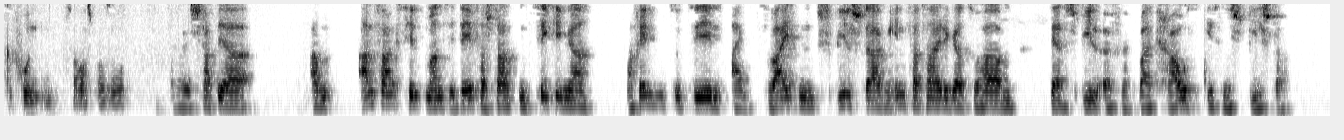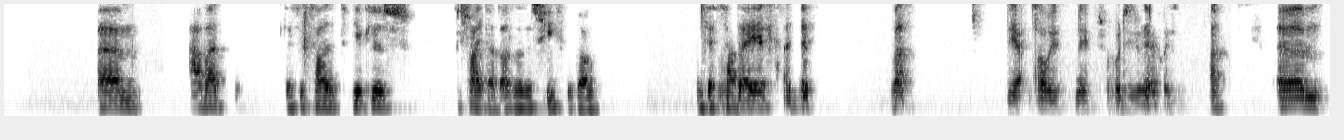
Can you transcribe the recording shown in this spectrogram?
gefunden, sagen wir es mal so. Also ich habe ja am Anfangs Hildmanns Idee verstanden, Sickinger nach hinten zu ziehen, einen zweiten spielstarken Innenverteidiger zu haben, der das Spiel öffnet, weil Kraus ist nicht spielstark. Ähm, aber das ist halt wirklich gescheitert, also das ist schief gegangen. Und das hat er jetzt, jetzt was? Ja, sorry, nee, ich wollte dich unterbrechen. Ja. Ah, ähm,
